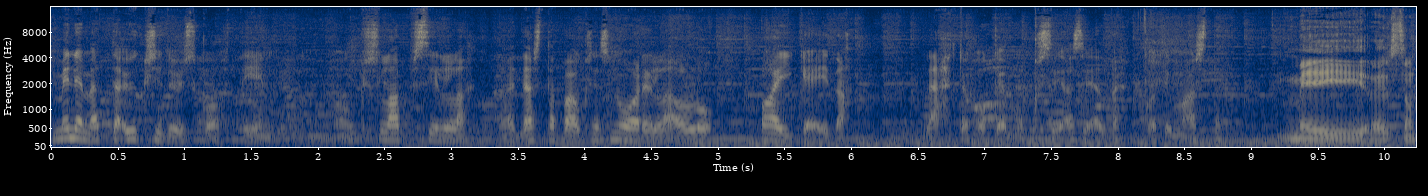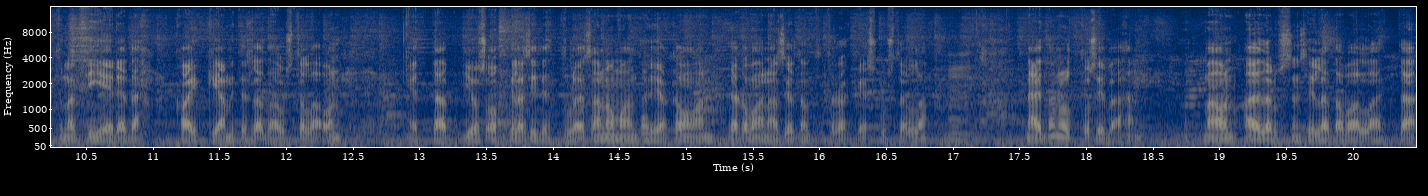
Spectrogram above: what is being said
Menemättä yksityiskohtiin, onko lapsilla tai tässä tapauksessa nuorilla ollut vaikeita lähtökokemuksia sieltä kotimaasta? Me ei rehellisesti sanottuna tiedetä kaikkea, mitä sillä taustalla on. Että jos oppilas itse tulee sanomaan tai jakamaan, jakamaan asioita, niin totta kai keskustellaan. Mm. Näitä on ollut tosi vähän. Mä oon ajatellut sen sillä tavalla, että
